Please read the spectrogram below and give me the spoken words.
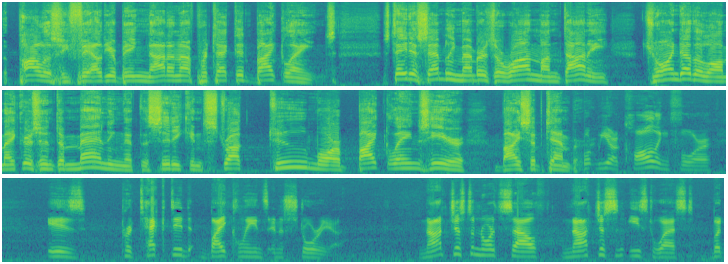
The policy failure being not enough protected bike lanes. State Assembly members Zohran Mamdani joined other lawmakers in demanding that the city construct two more bike lanes here by September. What we are calling for is protected bike lanes in Astoria. Not just a north south, not just an east west, but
